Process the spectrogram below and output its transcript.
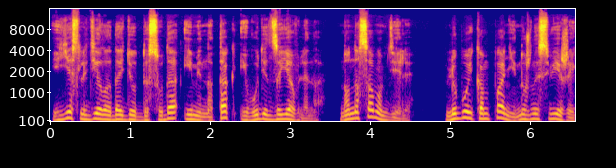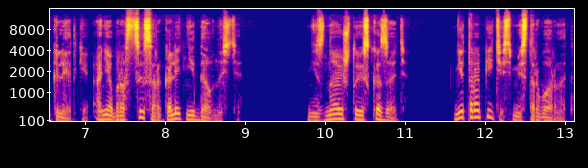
И если дело дойдет до суда, именно так и будет заявлено. Но на самом деле, любой компании нужны свежие клетки, а не образцы 40-летней давности. Не знаю, что и сказать. Не торопитесь, мистер Барнетт.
